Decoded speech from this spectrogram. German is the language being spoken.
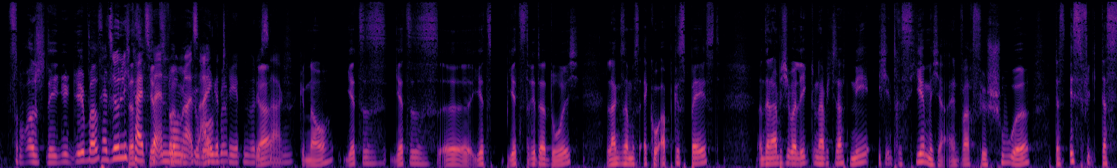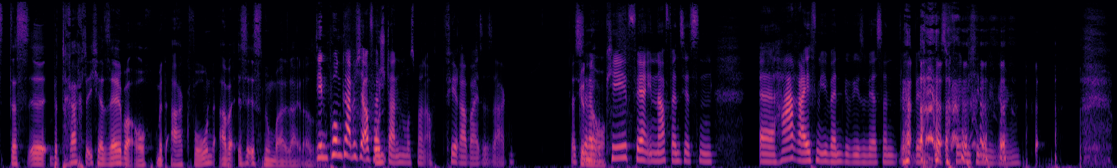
zum Verstehen gegeben hast. Persönlichkeitsveränderung ist eingetreten, bin. würde ja, ich sagen. Genau. Jetzt ist jetzt ist äh, jetzt, jetzt dreht er durch. Langsames Echo abgespaced. Und dann habe ich überlegt und habe ich gedacht, nee, ich interessiere mich ja einfach für Schuhe. Das ist viel, das, das äh, betrachte ich ja selber auch mit Argwohn, aber es ist nun mal leider so. Den Punkt habe ich auch verstanden, muss man auch fairerweise sagen. Das ist ja Genau. okay, fair enough. Wenn es jetzt ein äh, Haarreifen-Event gewesen wäre, dann wäre wär das völlig hingegangen.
